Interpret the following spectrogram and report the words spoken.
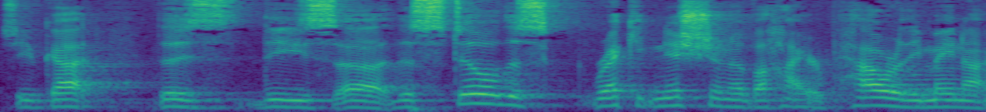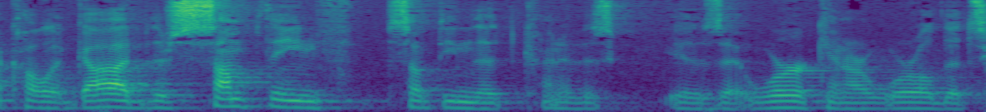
So you've got these, these, uh, there's still this recognition of a higher power. They may not call it God, but there's something, something that kind of is, is at work in our world that's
